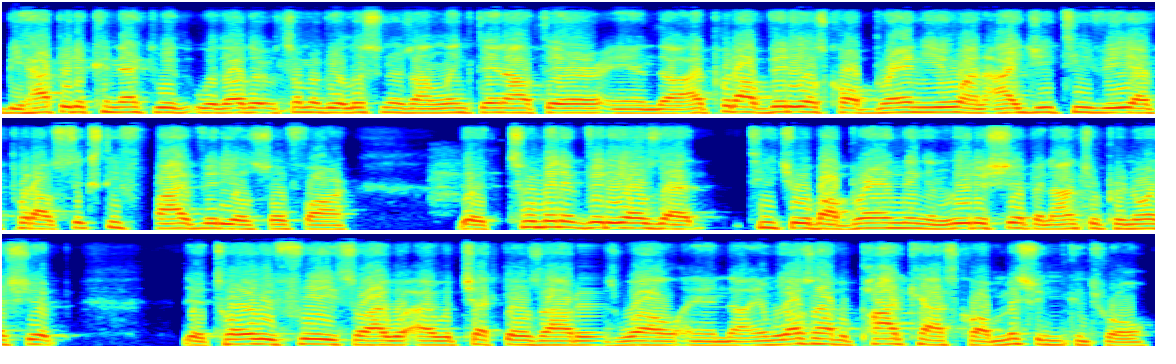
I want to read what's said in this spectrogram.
be happy to connect with with other some of your listeners on LinkedIn out there. And uh, I put out videos called Brand New on IGTV. I've put out 65 videos so far. They're two minute videos that teach you about branding and leadership and entrepreneurship. They're totally free, so I would I would check those out as well. And uh, and we also have a podcast called Mission Control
